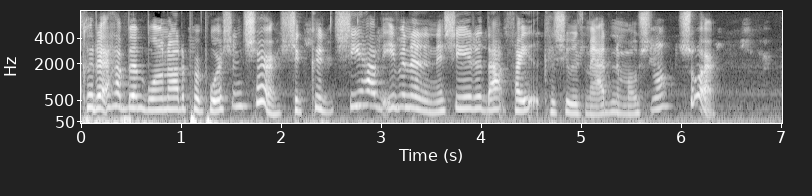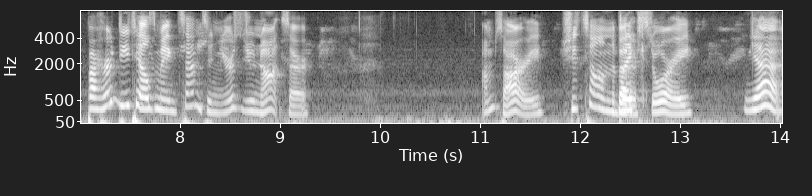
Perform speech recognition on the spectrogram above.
could it have been blown out of proportion? Sure. She could she have even initiated that fight because she was mad and emotional? Sure. But her details made sense and yours do not, sir. I'm sorry. She's telling the better Like- story. Yeah.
